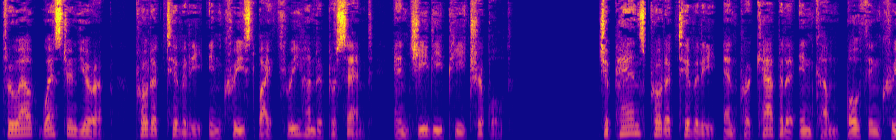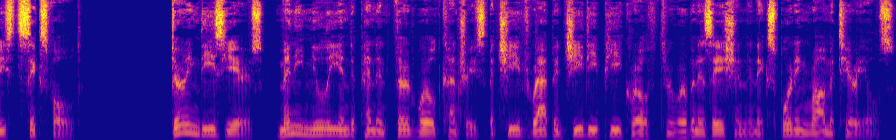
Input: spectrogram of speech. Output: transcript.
Throughout Western Europe, productivity increased by 300%, and GDP tripled. Japan's productivity and per capita income both increased sixfold. During these years, many newly independent third world countries achieved rapid GDP growth through urbanization and exporting raw materials.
